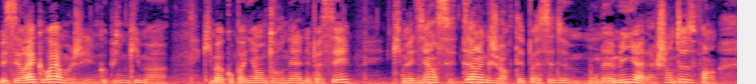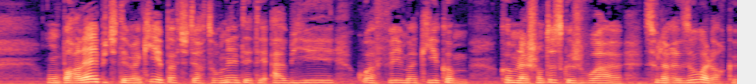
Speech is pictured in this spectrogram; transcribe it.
Mais c'est vrai que ouais, moi j'ai une copine qui m'a qui m'a accompagnée en tournée l'année passée, qui m'a dit Ah, c'est dingue, genre t'es passée de mon amie à la chanteuse. Enfin, on parlait, puis tu t'es maquillée, et paf, tu t'es retournée, t'étais habillée, coiffée, maquillée comme comme la chanteuse que je vois euh, sur les réseaux, alors que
